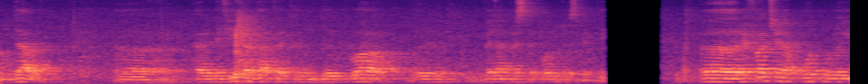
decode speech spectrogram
un deal, a, care de fiecare dată când ploua, venea peste podul respectiv. Refacerea podului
